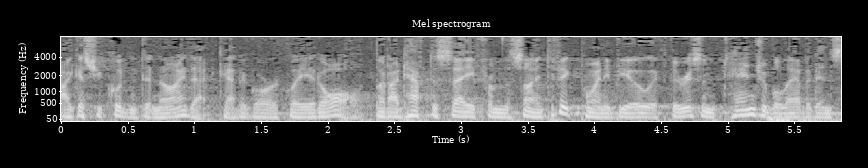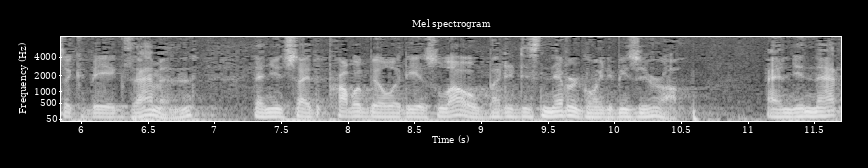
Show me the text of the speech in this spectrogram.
I guess you couldn't deny that categorically at all. But I'd have to say, from the scientific point of view, if there isn't tangible evidence that can be examined, then you'd say the probability is low, but it is never going to be zero. And in that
